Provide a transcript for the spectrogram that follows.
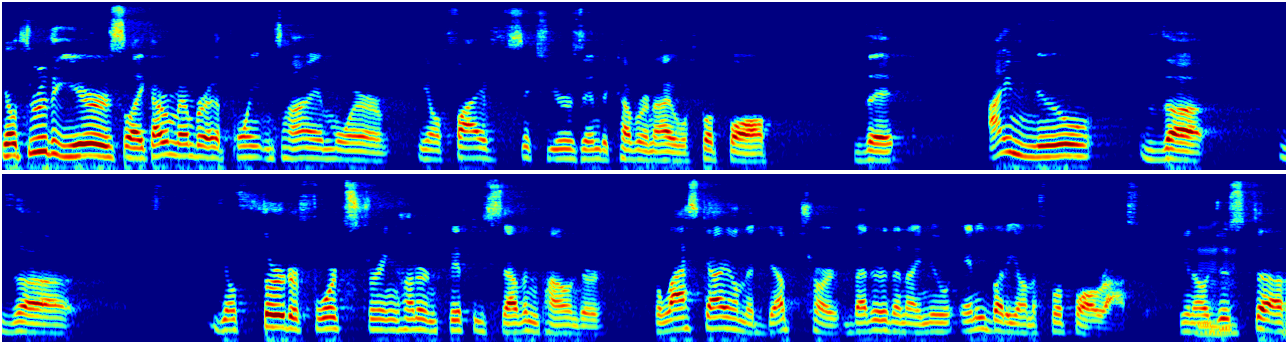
you know, through the years, like I remember at a point in time where, you know, five, six years into covering Iowa football, that I knew the the you know third or fourth string 157 pounder, the last guy on the depth chart, better than I knew anybody on the football roster. You know, mm-hmm. just uh,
